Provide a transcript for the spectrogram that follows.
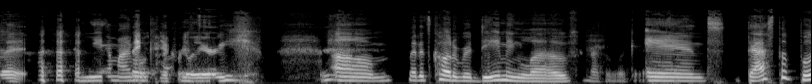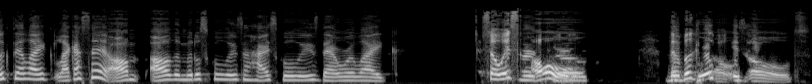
But me and my vocabulary. um, but it's called a Redeeming Love, I'm to look at it. and that's the book that like like I said, all all the middle schoolers and high schoolers that were like So it's old. girls- The The, book book, is old. is old.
